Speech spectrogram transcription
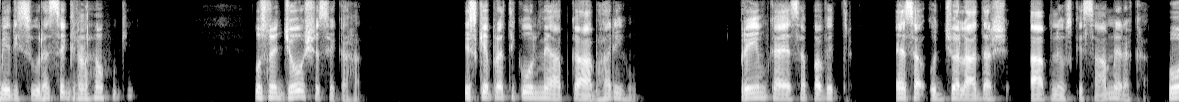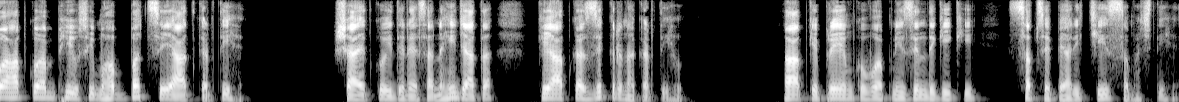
मेरी सूरत से घृणा होगी। उसने जोश से कहा, इसके प्रतिकूल मैं आपका आभारी हूँ। प्रेम का ऐसा पवित्र, ऐसा उज्जवल आदर्श आपने उसके सामने रखा। वो आपको अब भी उसी मोहब्बत से याद करती है। शायद कोई दिन ऐसा नहीं जाता कि आपका ज़िक्र न करती हो। आपके प्रेम को वो अपनी ज़िंदगी की सबसे प्यारी चीज़ समझती है।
